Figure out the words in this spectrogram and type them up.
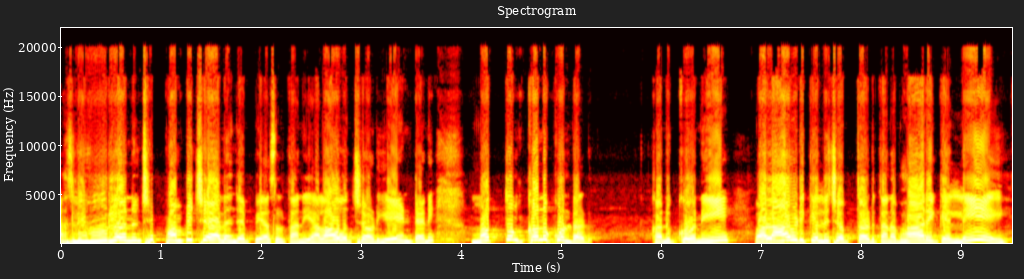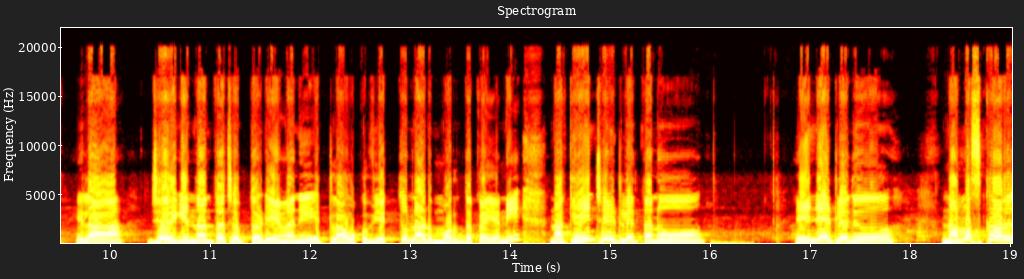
అసలు ఈ ఊర్లో నుంచి పంపించేయాలని చెప్పి అసలు తను ఎలా వచ్చాడు ఏంటి అని మొత్తం కనుక్కుంటాడు. కనుక్కొని వాళ్ళ ఆవిడికి వెళ్ళి చెప్తాడు తన భార్యకి వెళ్ళి ఇలా జరిగిందంతా చెప్తాడు. ఏమని? ఇట్లా ఒక వ్యక్తి ఉన్నాడు మొర్దకయ్య అని నాకేం చేయట్లేదు తను? ఏం చేయట్లేదు? నమస్కారం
